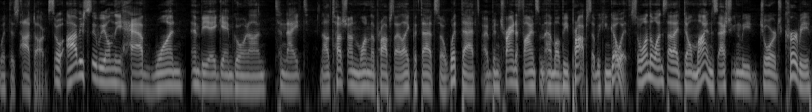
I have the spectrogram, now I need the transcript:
with this hot dog. So obviously, we only have one NBA game going on tonight. And I'll touch on one of the props I like with that. So with that, I've been trying to find some MLB props that we can go with. So one of the ones that I don't mind is actually going to be George Kirby.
